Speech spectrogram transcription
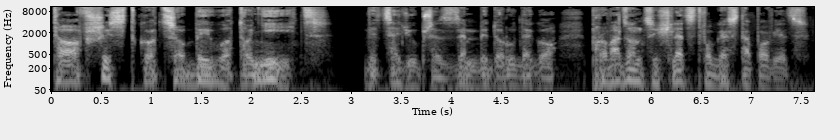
To wszystko, co było, to nic, wycedził przez zęby do Rudego prowadzący śledztwo gestapowiec.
